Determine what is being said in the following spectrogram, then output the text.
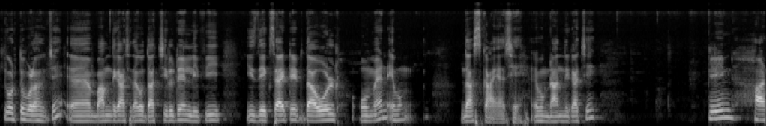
কী করতে বলা হয়েছে? বাম দিকে আছে দেখো the children Lipi is excited the old woman এবং দ্য স্কাই আছে। এবং ডান দিকে আছে clean her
